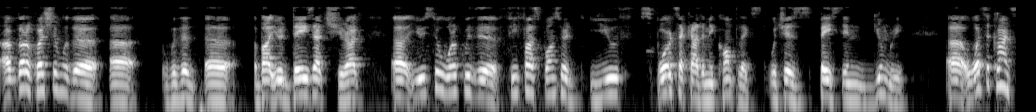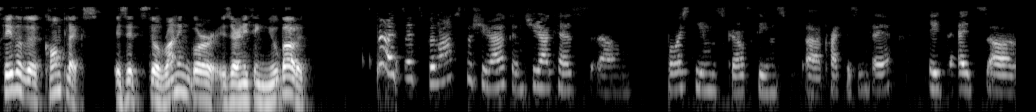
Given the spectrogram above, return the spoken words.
I've got a question with the uh, with the uh, about your days at Shirak. Uh, you used to work with the FIFA-sponsored Youth Sports Academy complex, which is based in Gyumri. Uh, what's the current state of the complex? Is it still running, or is there anything new about it? No, it's it belongs to Shirak, and Shirak has um, boys teams, girls teams practicing there. It it's uh,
